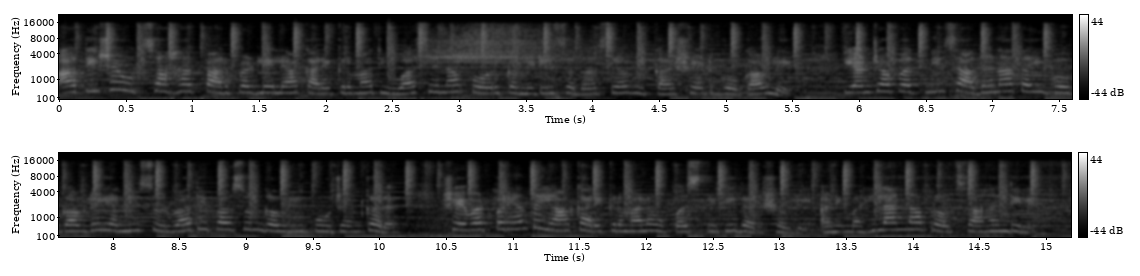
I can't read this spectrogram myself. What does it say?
अतिशय उत्साहात पार पडलेल्या कार्यक्रमात युवासेना कोर कमिटी सदस्य विकास शेठ गोगावले यांच्या पत्नी साधनाताई गोगावले यांनी सुरुवातीपासून गौरी पूजन करत शेवटपर्यंत या कार्यक्रमाला उपस्थिती दर्शवली आणि महिलांना प्रोत्साहन दिले.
